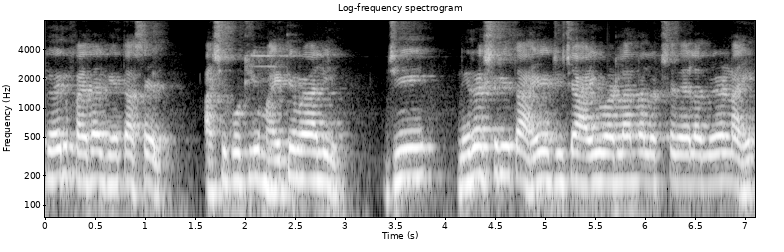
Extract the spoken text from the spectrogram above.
गैरफायदा घेत असेल अशी कुठली माहिती मिळाली जी निरश्रित आहे जिच्या आईवडिलांना लक्ष द्यायला वेळ नाही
